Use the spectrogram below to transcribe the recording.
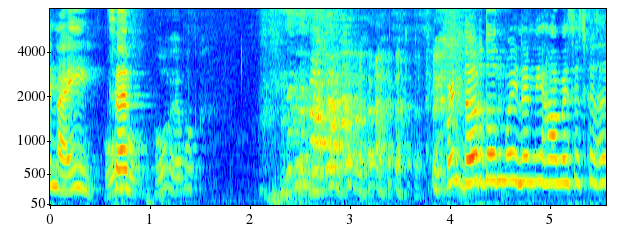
नाही हो, सर. हो, हो, हे बघ. पण दर दोन महिन्यांनी हा मेसेज कसा.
